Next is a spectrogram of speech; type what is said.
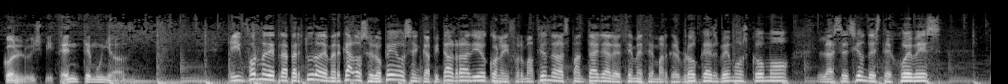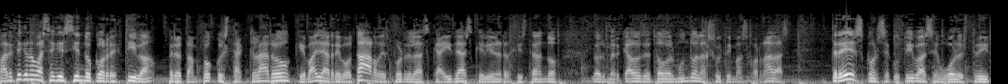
con Luis Vicente Muñoz. Informe de preapertura de mercados europeos en Capital Radio con la información de las pantallas de CMC Market Brokers. Vemos cómo la sesión de este jueves parece que no va a seguir siendo correctiva, pero tampoco está claro que vaya a rebotar después de las caídas que vienen registrando los mercados de todo el mundo en las últimas jornadas. Tres consecutivas en Wall Street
